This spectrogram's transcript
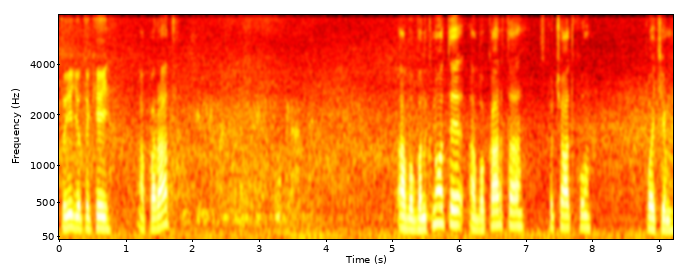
Стоїть отакий апарат. Або банкноти, або карта спочатку. Потім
